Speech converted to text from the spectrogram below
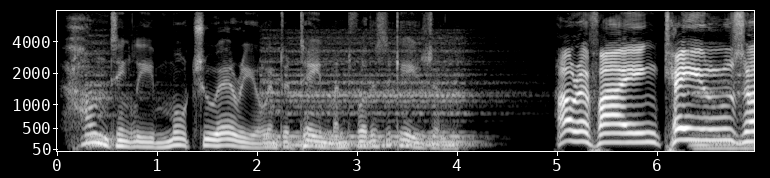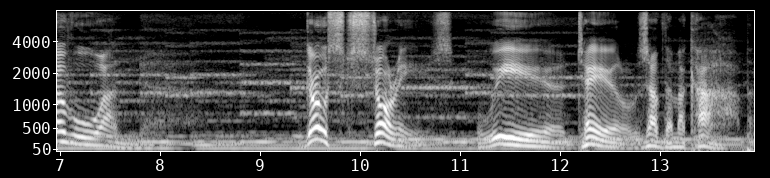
hauntingly mortuarial entertainment for this occasion. Horrifying Tales of Wonder. Ghost stories. Weird tales of the macabre.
